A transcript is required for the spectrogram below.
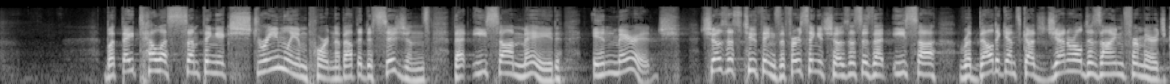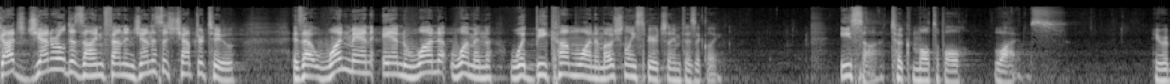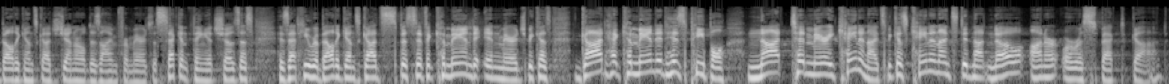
but they tell us something extremely important about the decisions that Esau made in marriage shows us two things. The first thing it shows us is that Esau rebelled against God's general design for marriage. God's general design, found in Genesis chapter 2, is that one man and one woman would become one emotionally, spiritually, and physically. Esau took multiple wives. He rebelled against God's general design for marriage. The second thing it shows us is that he rebelled against God's specific command in marriage because God had commanded his people not to marry Canaanites because Canaanites did not know, honor, or respect God.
